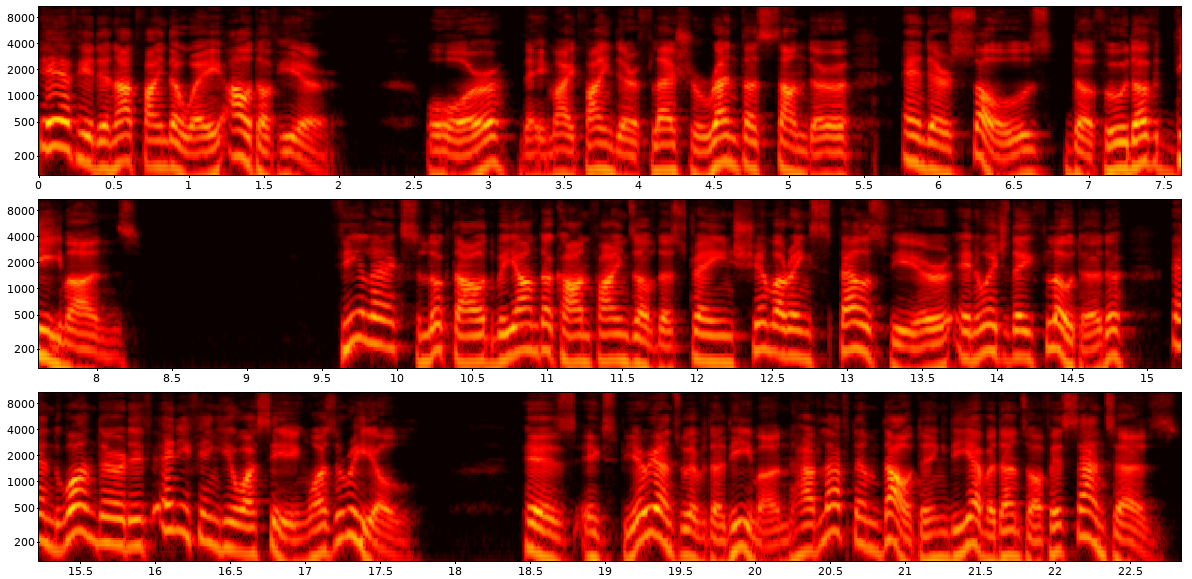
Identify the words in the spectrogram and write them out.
if he did not find a way out of here. Or they might find their flesh rent asunder and their souls the food of demons. Felix looked out beyond the confines of the strange shimmering spell sphere in which they floated and wondered if anything he was seeing was real. His experience with the demon had left him doubting the evidence of his senses.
